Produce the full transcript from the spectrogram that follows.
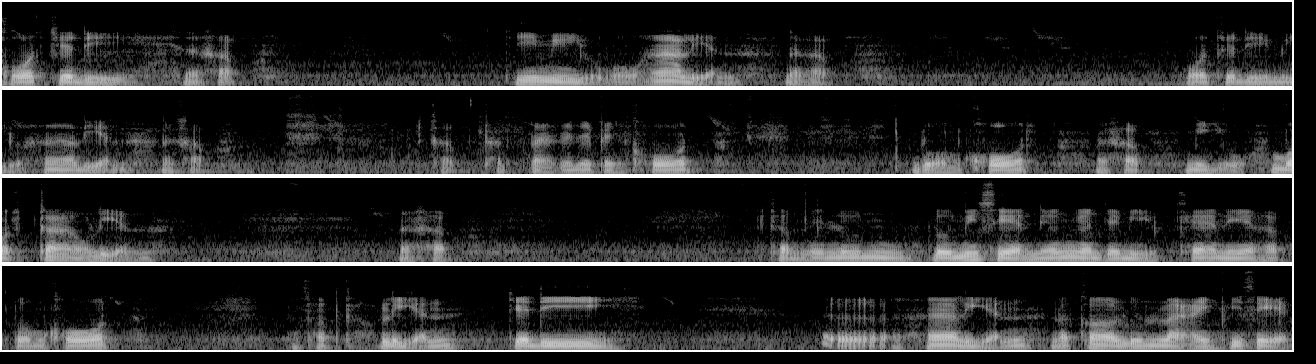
โค้ดเจดีนะครับ ที่มีอยู่ห้าเหรียญนะครับโค้ดเจดีมีอยู่ห้าเหรียญนะครับครับถัดไปก็จะเป็นโค้ดรวมโค้ดนะครับ มีอยู่ทั้งหมดเก้าเหรียญนะครับครับในรุ่นรุ่นพิเศษเนื้อเงินจะมีแค่นี้ครับรวมโค้ดนะครับเก้าเหรียญเจดีเอ่อห้าเหรียญแล้วก็รุ่นลายพิเศษ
